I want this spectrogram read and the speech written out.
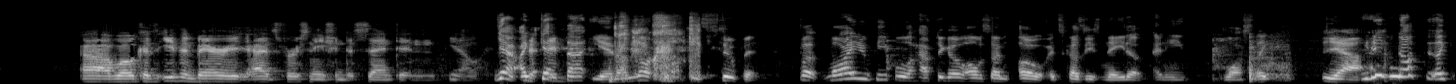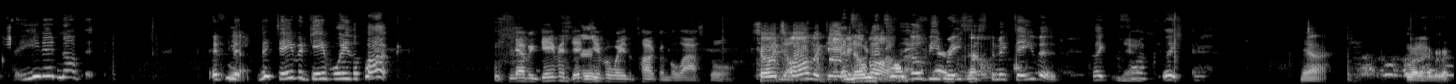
Uh, well, because Ethan Bear has First Nation descent, and you know, Yeah, I get it- that, Ian. I'm not fucking stupid. But why do people have to go all of a sudden? Oh, it's because he's native and he lost. Like Yeah. he did nothing. Like he did nothing. If Yeah. McDavid gave away the puck, Yeah, but David did give away the puck on the last goal. so it's all McDavid's No, let's fault. be racist to McDavid. Like Yeah. fuck. Like yeah. whatever.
